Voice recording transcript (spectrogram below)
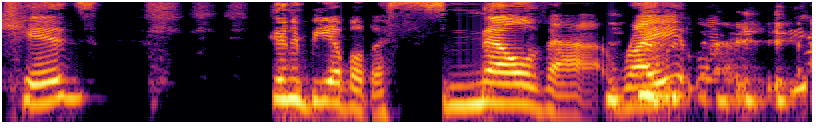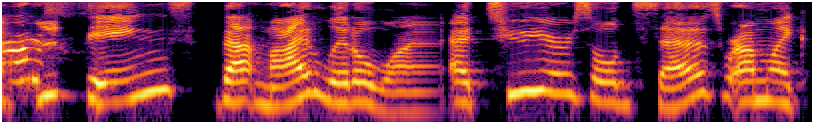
kids going to be able to smell that, right? like, there are things that my little one at two years old says where I'm like,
